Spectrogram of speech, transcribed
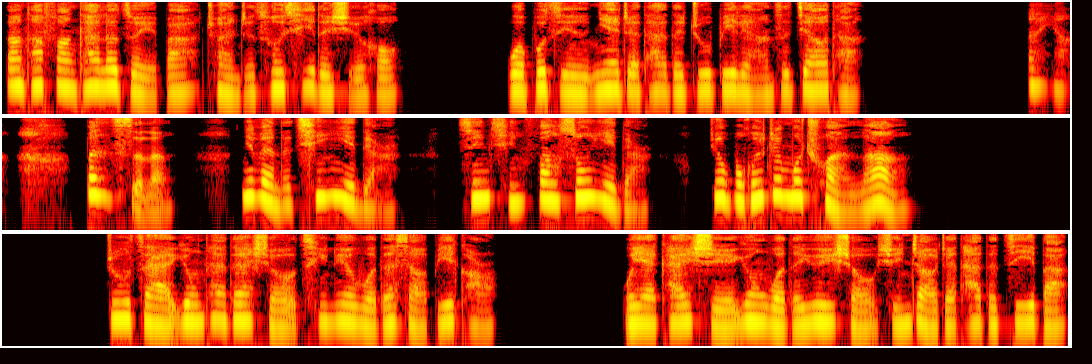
当他放开了嘴巴，喘着粗气的时候，我不仅捏着他的猪鼻梁子教他：“哎呀，笨死了！你吻得轻一点心情放松一点就不会这么喘了。”猪仔用他的手侵略我的小鼻口，我也开始用我的玉手寻找着他的鸡巴，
